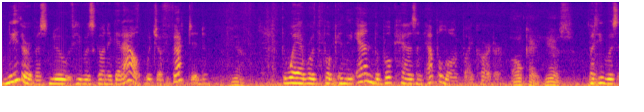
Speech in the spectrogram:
neither of us knew if he was going to get out, which affected Yeah. The way I wrote the book. In the end, the book has an epilogue by Carter, Okay. Yes. but he was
